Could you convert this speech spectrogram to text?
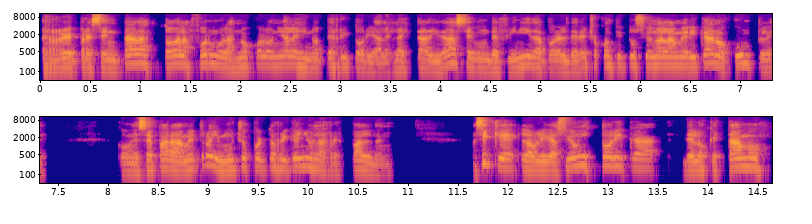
representadas todas las fórmulas no coloniales y no territoriales. La estadidad, según definida por el derecho constitucional americano, cumple con ese parámetro y muchos puertorriqueños la respaldan. Así que la obligación histórica de los que estamos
